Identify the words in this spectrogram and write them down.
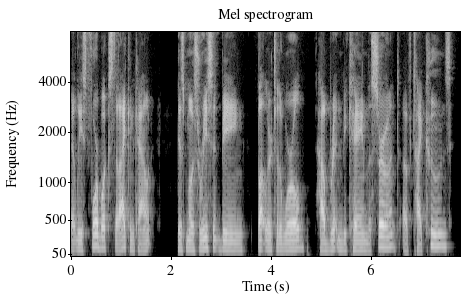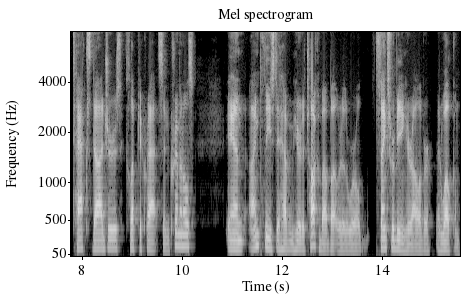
at least four books that I can count, his most recent being Butler to the World How Britain Became the Servant of Tycoons, Tax Dodgers, Kleptocrats, and Criminals. And I'm pleased to have him here to talk about Butler to the World. Thanks for being here, Oliver, and welcome.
